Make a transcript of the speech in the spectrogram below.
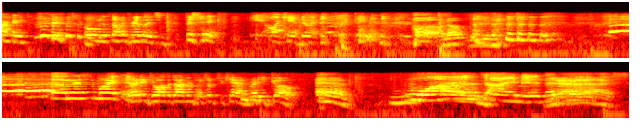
Sorry. oh, it's not my privilege. Fish Hicks. Oh, I can't do it. Damn it. Oh, nope. didn't do that. There's more. Ready, do all the diamond push-ups you can. Ready, go. And One diamond. That's yes.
